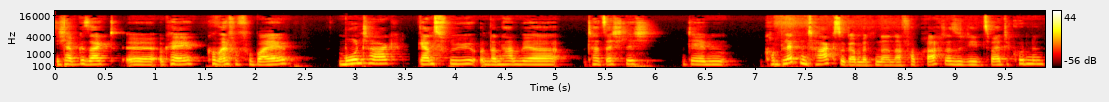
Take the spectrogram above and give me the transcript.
Ich habe gesagt, äh, okay, komm einfach vorbei. Montag, ganz früh. Und dann haben wir tatsächlich den kompletten Tag sogar miteinander verbracht. Also die zweite Kundin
